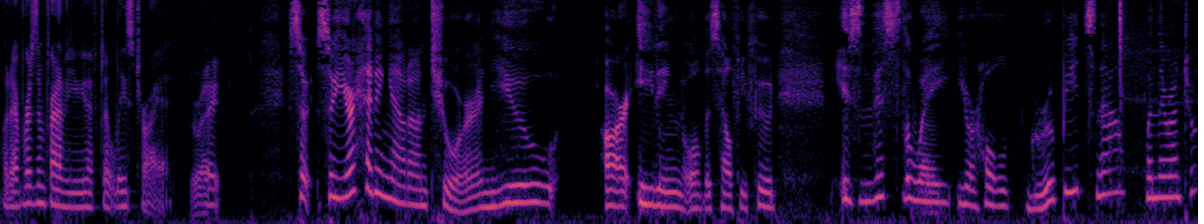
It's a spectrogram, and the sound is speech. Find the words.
Whatever's in front of you, you have to at least try it. Right. So so you're heading out on tour and you are eating all this healthy food. Is this the way your whole group eats now when they're on tour?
